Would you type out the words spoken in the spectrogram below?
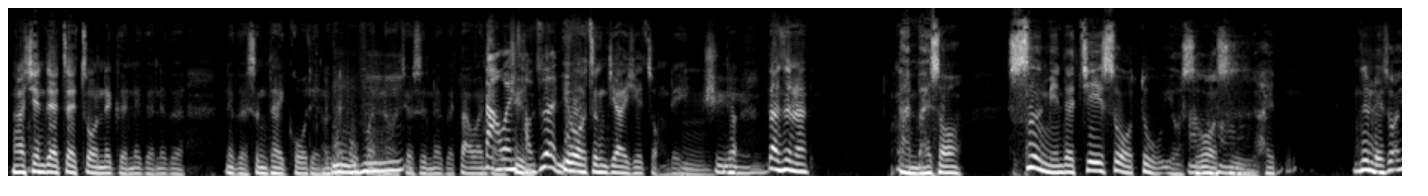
那现在在做那个那个那个那个生态锅的那个部分呢，就是那个大湾大湾草菌又要增加一些种类，是，但是呢。坦白说，市民的接受度有时候是还认为说，哎，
